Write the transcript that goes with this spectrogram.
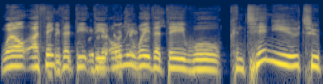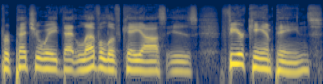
Well, I think, think that the, people live in the only way that they will continue to perpetuate that level of chaos is fear campaigns.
